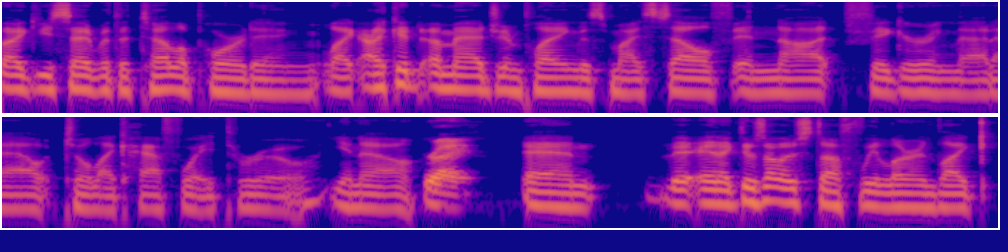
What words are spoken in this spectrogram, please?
like you said with the teleporting, like I could imagine playing this myself and not figuring that out till like halfway through, you know. Right. And, and like there's other stuff we learned like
